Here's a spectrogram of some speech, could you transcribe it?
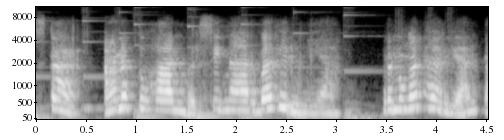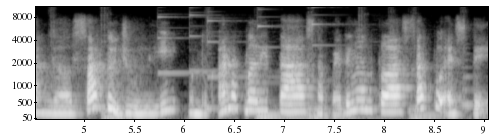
Star, anak Tuhan bersinar bagi dunia. Renungan harian tanggal 1 Juli untuk anak balita sampai dengan kelas 1 SD.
